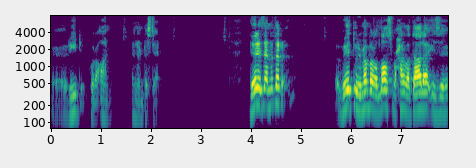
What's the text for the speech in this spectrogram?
uh, read Quran and understand. There is another way to remember Allah subhanahu wa ta'ala is uh,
